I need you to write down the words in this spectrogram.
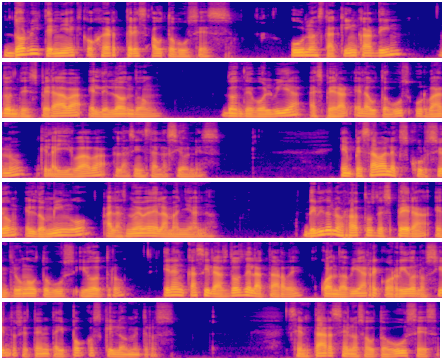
Dory tenía que coger tres autobuses, uno hasta Kincardine, donde esperaba el de London, donde volvía a esperar el autobús urbano que la llevaba a las instalaciones. Empezaba la excursión el domingo a las 9 de la mañana. Debido a los ratos de espera entre un autobús y otro, eran casi las 2 de la tarde cuando había recorrido los 170 y pocos kilómetros. Sentarse en los autobuses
